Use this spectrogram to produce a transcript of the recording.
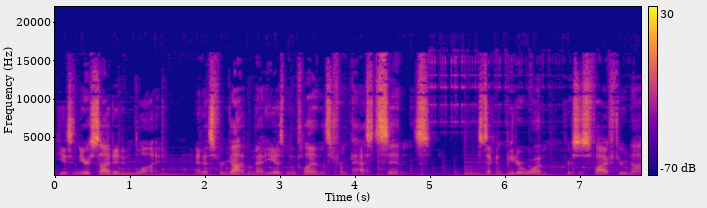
he is nearsighted and blind, and has forgotten that he has been cleansed from past sins. 2 Peter 1, verses 5 through 9.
